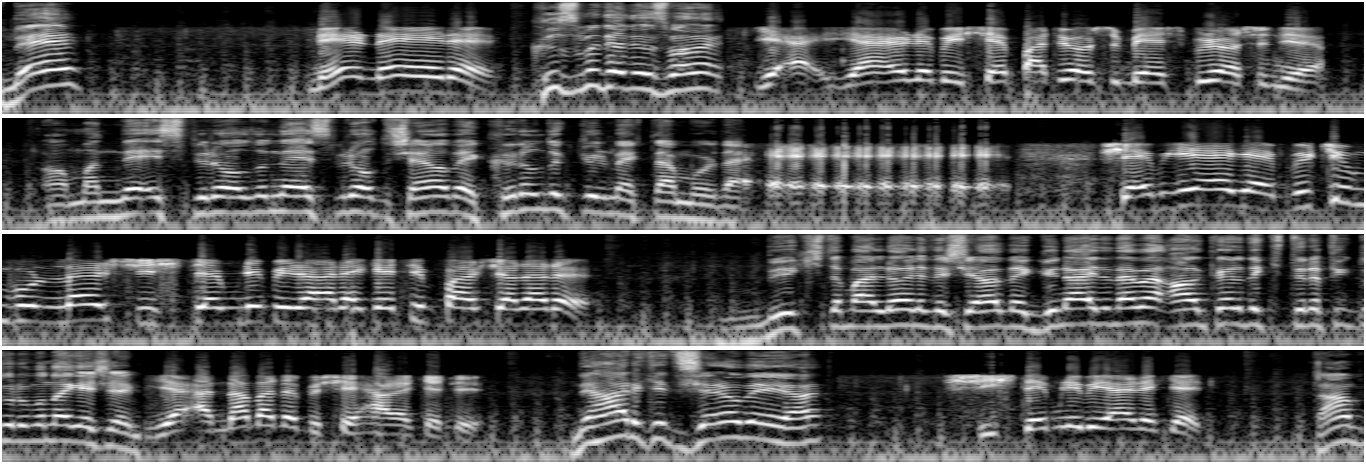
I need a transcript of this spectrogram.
Ne? Ne ne ne? Kız mı dediniz bana? Ya, ya öyle bir sempati olsun bir espri olsun diye. Aman ne espri oldu ne espri oldu Şenol Bey kırıldık gülmekten burada. sevgili Ege bütün bunlar sistemli bir hareketin parçaları. Büyük ihtimalle öyledir Şenol Bey. Günaydın hemen Ankara'daki trafik durumuna geçelim. Ya anlamadım bir şey hareketi. Ne hareketi Şenol Bey ya? Sistemli bir hareket. Tamam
